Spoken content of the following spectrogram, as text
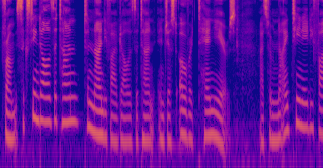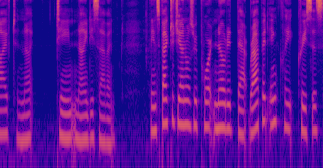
from $16 a ton to $95 a ton in just over 10 years. That's from 1985 to 1997. The Inspector General's report noted that rapid increases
